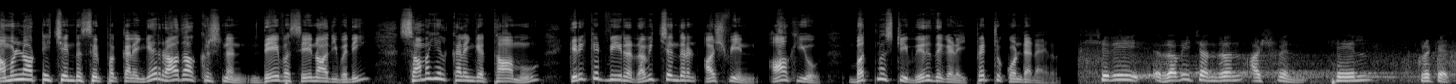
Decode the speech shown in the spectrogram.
தமிழ்நாட்டைச் சேர்ந்த சிற்பக் கலைஞர் ராதாகிருஷ்ணன் தேவ சேனாதிபதி சமையல் கலைஞர் தாமு கிரிக்கெட் வீரர் ரவிச்சந்திரன் அஸ்வின் ஆகியோர் பத்மஸ்ரீ விருதுகளை பெற்றுக்கொண்டனர் ஸ்ரீ ரவிச்சந்திரன் அஸ்வின் ஹேல் கிரிக்கெட்.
